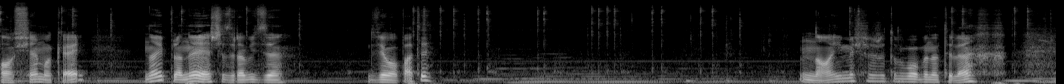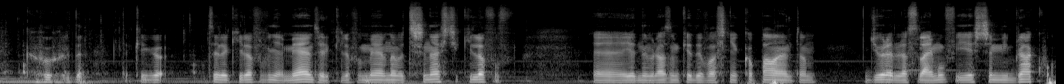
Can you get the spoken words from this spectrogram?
8, ok. No i planuję jeszcze zrobić ze dwie łopaty. No i myślę, że to byłoby na tyle. Kurde, takiego tyle kilofów nie miałem, tyle kilofów miałem nawet 13 kilofów jednym razem, kiedy właśnie kopałem tam dziurę dla slime'ów i jeszcze mi brakło.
